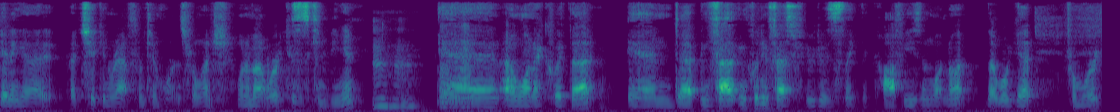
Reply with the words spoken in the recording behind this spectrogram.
getting a, a chicken wrap from Tim Hortons for lunch when I'm at work because it's convenient, Mhm. and I want to quit that. And uh, in fact, including fast food is like the coffees and whatnot that we'll get from work.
